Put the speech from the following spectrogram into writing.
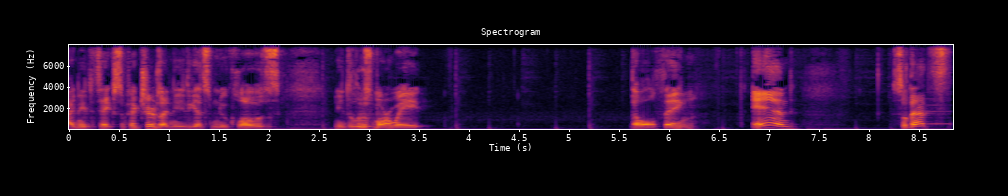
i need to take some pictures i need to get some new clothes need to lose more weight the whole thing and so that's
